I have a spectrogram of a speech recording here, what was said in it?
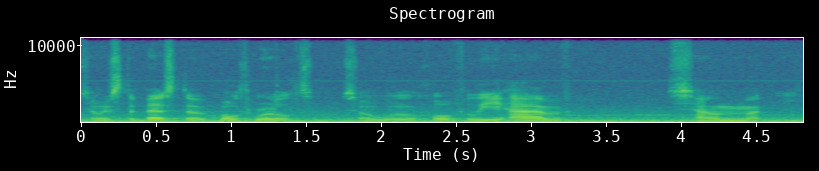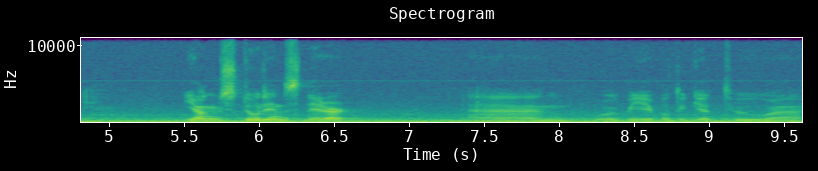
So it's the best of both worlds. So we'll hopefully have some young students there, and we'll be able to get to uh,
